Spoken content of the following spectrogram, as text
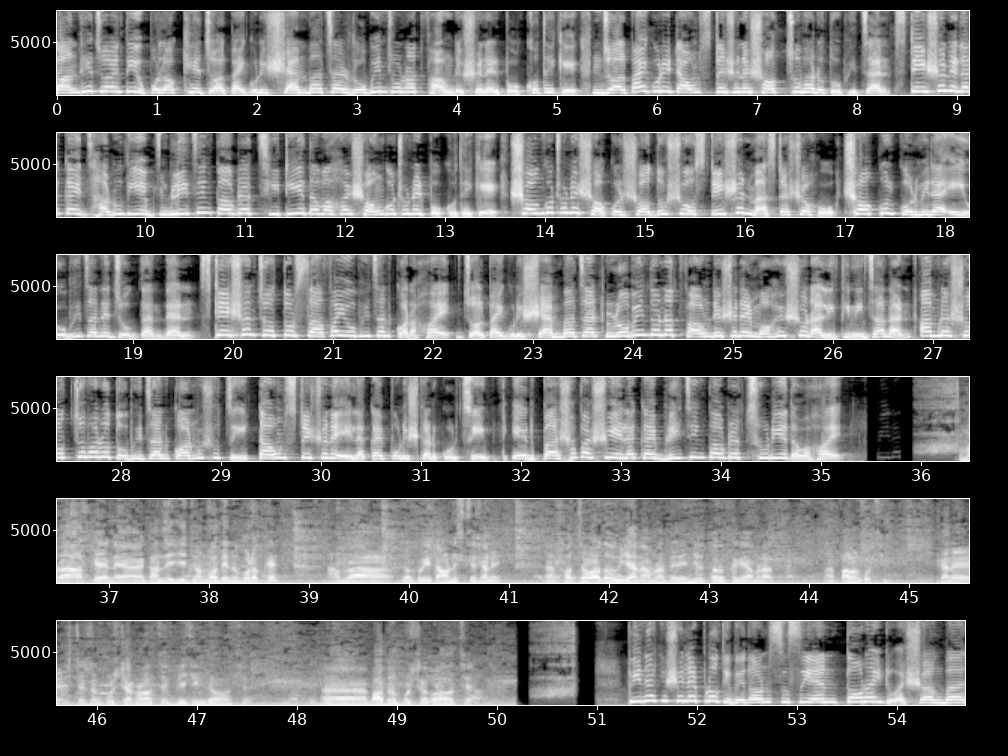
গান্ধী জয়ন্তী উপলক্ষে জলপাইগুড়ি শ্যামবাজার রবীন্দ্রনাথ ফাউন্ডেশনের পক্ষ থেকে জলপাইগুড়ি টাউন স্টেশনে স্বচ্ছ ভারত অভিযান। স্টেশন এলাকায় ঝাড়ু দিয়ে ব্লিচিং পাউডার ছিটিয়ে দেওয়া হয় সংগঠনের পক্ষ থেকে। সংগঠনের সকল সদস্য ও স্টেশন মাস্টার সহ সকল কর্মীরা এই অভিযানে যোগদান দেন। স্টেশন চত্বর সাফাই অভিযান করা হয়। জলপাইগুড়ি শ্যামবাজার রবীন্দ্রনাথ ফাউন্ডেশনের মহেশ্বর আলী তিনি জানান, আমরা স্বচ্ছ ভারত অভিযান কর্মসূচি টাউন স্টেশনে এলাকায় পরিষ্কার করছি। এর পাশাপাশি এলাকায় ব্লিচিং পাউডার ছড়িয়ে দেওয়া হয়। আমরা আজকে গান্ধীজির জন্মদিন উপলক্ষে আমরা জলপাইগুড়ি টাউন স্টেশনে স্বচ্ছ ভারত অভিযান আমাদের এনজিওর তরফ থেকে আমরা পালন করছি। এখানে স্টেশন পরিষ্কার করা হচ্ছে ব্লিচিং দেওয়া হচ্ছে বাথরুম পরিষ্কার করা হচ্ছে। পিনাকি শিলের প্রতিবেদন সিসিএন তরাইডুয়ার সংবাদ।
